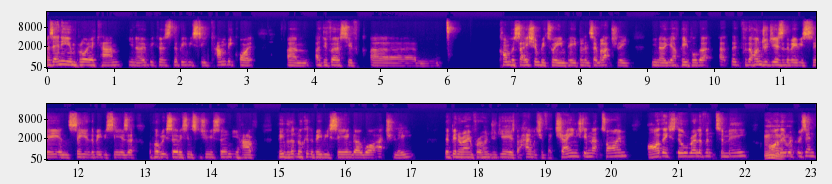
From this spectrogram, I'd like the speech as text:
as any employer can you know because the BBC can be quite um, a diversive um, conversation between people and say, well, actually, you know, you have people that uh, for the hundred years of the BBC and see the BBC as a, a public service institution. You have people that look at the BBC and go, well, actually, they've been around for hundred years, but how much have they changed in that time? Are they still relevant to me? Are Mm. they represent?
